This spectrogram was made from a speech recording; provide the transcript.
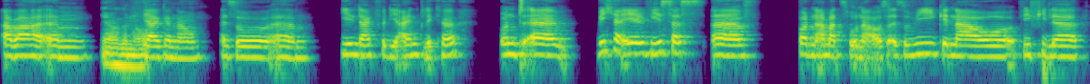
Aber ähm, ja, genau. Ja, genau. Also ähm, vielen Dank für die Einblicke. Und äh, Michael, wie ist das äh, von Amazon aus? Also wie genau, wie viele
